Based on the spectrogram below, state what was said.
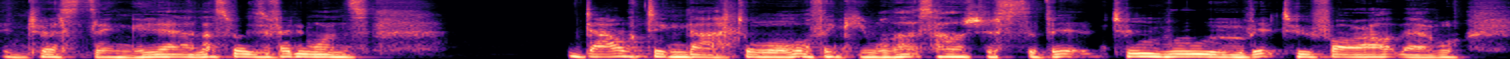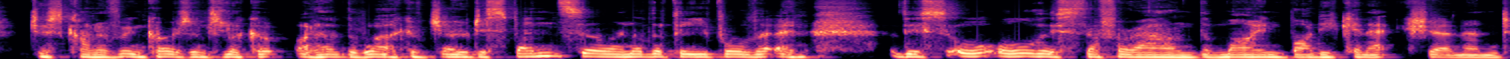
Interesting. Yeah. And I suppose if anyone's doubting that or thinking, well, that sounds just a bit too woo, a bit too far out there, we'll just kind of encourage them to look at the work of Joe Dispenza and other people that, and this, all, all this stuff around the mind body connection. And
